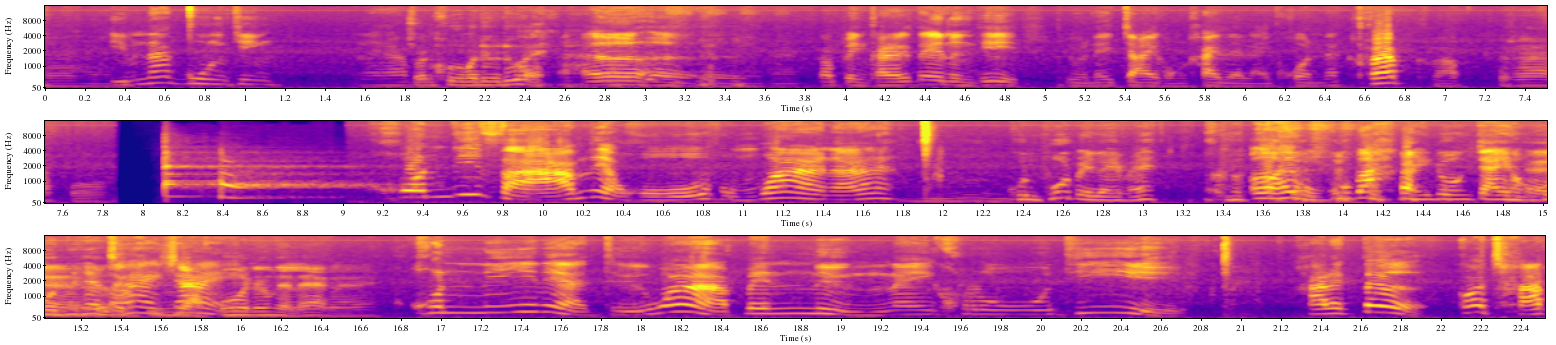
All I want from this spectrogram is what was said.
อ่าผีมันน่ากลัวจริงๆ นะครับ ชวนครูมาดูด้วย เออเออเออนะก็เป็นคาแรคเตอร์หนึ่งที่อยู่ในใจของใครหลาย ๆ คนนะครับ ครับผมคนที่สามเนี่ยโหผมว่านะคุณพูดไปเลยไหมเออให้ผมพูดปะในดวงใจของคุณไม่ใช่เหรอใช่ใช่ อยากพูดตั้งแต่แรกเลย คนนี้เนี่ยถือว่าเป็นหนึ่งในครูที่คาแรคเตอร์ก็ชัด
